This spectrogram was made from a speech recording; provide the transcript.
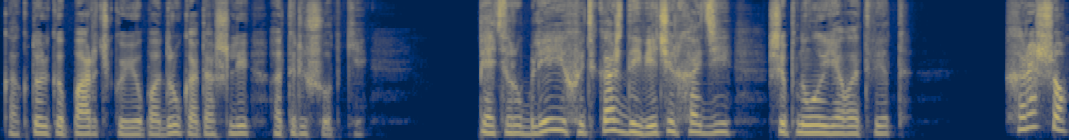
как только парочка ее подруг отошли от решетки. «Пять рублей, хоть каждый вечер ходи», — шепнула я в ответ. «Хорошо,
